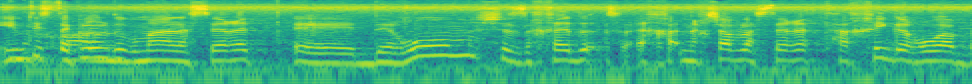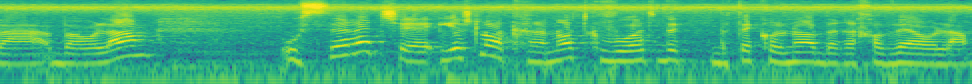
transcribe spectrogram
אם נכון. תסתכלו לדוגמה על הסרט אה, The Room, שזה חד, נחשב לסרט הכי גרוע ב, בעולם, הוא סרט שיש לו הקרנות קבועות בבתי קולנוע ברחבי העולם.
